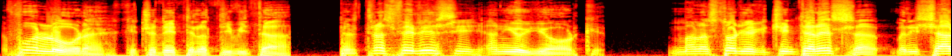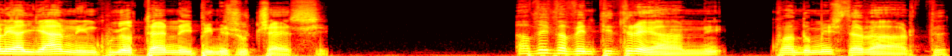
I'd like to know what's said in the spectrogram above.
Fu allora che cedette l'attività per trasferirsi a New York, ma la storia che ci interessa risale agli anni in cui ottenne i primi successi. Aveva 23 anni quando Mr. Hart,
